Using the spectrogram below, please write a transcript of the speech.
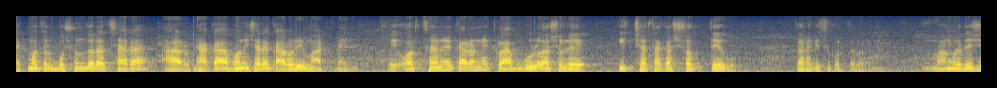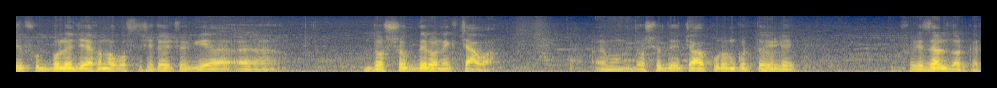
একমাত্র বসুন্ধরা ছাড়া আর ঢাকা আবাহনী ছাড়া কারোরই মাঠ নাই। এই অর্থায়নের কারণে ক্লাবগুলো আসলে ইচ্ছা থাকা সত্ত্বেও তারা কিছু করতে পারে না। বাংলাদেশের ফুটবলে যে এখন অবস্থা সেটা হচ্ছে গিয়া দর্শকদের অনেক চাওয়া এবং দর্শকদের চাওয়া পূরণ করতে হইলে রেজাল্ট দরকার।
